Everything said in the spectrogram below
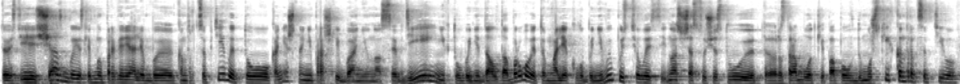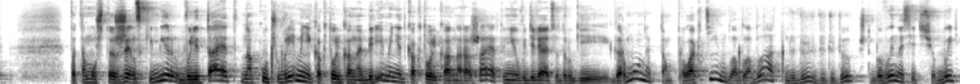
То есть и сейчас бы, если бы мы проверяли бы контрацептивы, то, конечно, не прошли бы они у нас FDA, никто бы не дал добро, эта молекула бы не выпустилась. И у нас сейчас существуют разработки по поводу мужских контрацептивов, потому что женский мир вылетает на кучу времени, как только она беременеет, как только она рожает, у нее выделяются другие гормоны, там пролактин, бла-бла-бла, чтобы выносить, еще быть.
